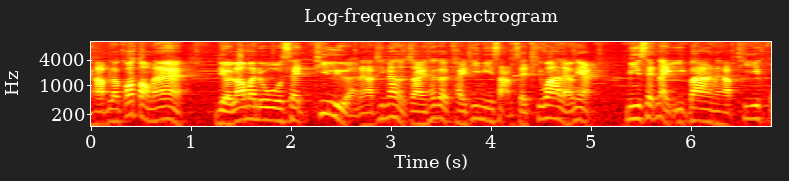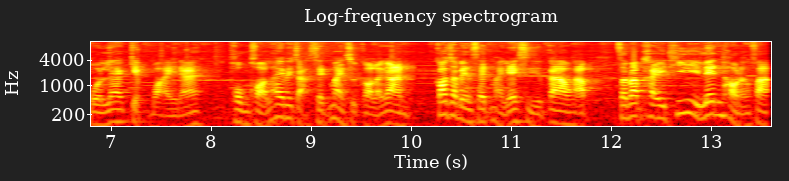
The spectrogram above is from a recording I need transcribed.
นะครับแล้วก็ต่อมาเดี๋ยวเรามาดูเซตที่เหลือนะครับที่น่าสนใจถ้าเกิดใครที่มี 3 เซตที่ว่าแล้วเนี่ยมีเซตไหนอีกบ้างนะครับที่ควรแลกเก็บไว้นะผมขอไล่ไปจากเซตใหม่สุดก่อนละกัน ก็จะเป็นเซตหมายเลข 49 ครับสำหรับใครที่เล่นเผ่าหนางฟ้า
